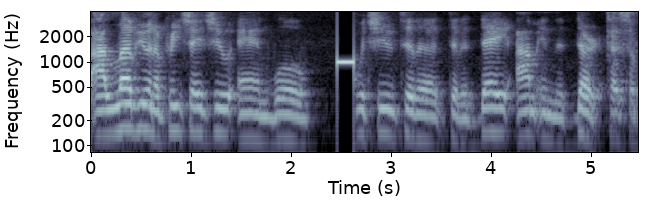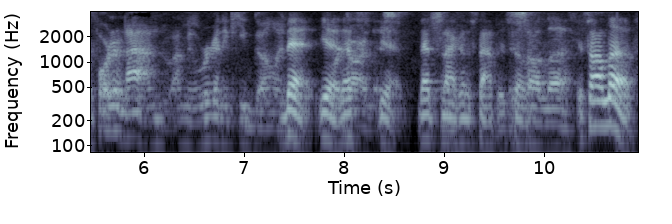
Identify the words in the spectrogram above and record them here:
I love you and appreciate you, and we'll with you to the to the day I'm in the dirt. Because support or not, I'm- I mean, we're gonna keep going. Bet, yeah, that's regardless. yeah, that's not going to stop it. It's So all love. it's all love.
